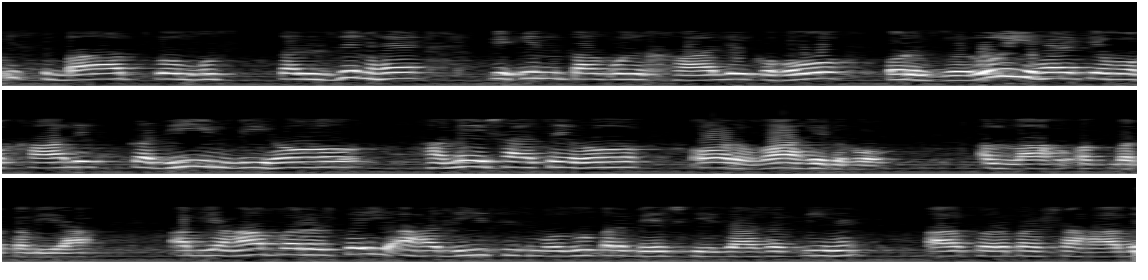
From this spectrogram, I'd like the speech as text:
اس بات کو مستلزم ہے کہ ان کا کوئی خالق ہو، اور ضروری ہے کہ وہ خالق قدیم بھی ہو، ہمیشہ سے ہو اور واحد ہو۔ اللہ اکبر کبیرہ۔ اب یہاں پر کئی احادیث اس موضوع پر پیش کی جا سکتی ہیں، خاص طور پر شہاب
